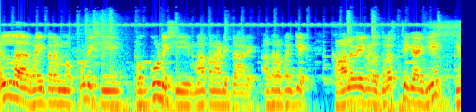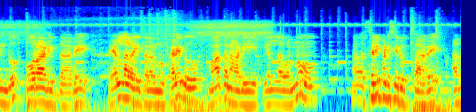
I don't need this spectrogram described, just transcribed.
ಎಲ್ಲ ರೈತರನ್ನು ಕೂಡಿಸಿ, ಒಗ್ಗೂಡಿಸಿ ಮಾತನಾಡಿದ್ದಾರೆ. ಅದರ ಬಗ್ಗೆ ಕಾಲುವೆಗಳ ದುರಸ್ತಿಗಾಗಿ ಇಂದು ಹೋರಾಡಿದ್ದಾರೆ. ಎಲ್ಲ ರೈತರನ್ನು ಕರೆದು ಮಾತನಾಡಿ ಎಲ್ಲವನ್ನು ಸರಿಪಡಿಸಿರುತ್ತಾರೆ. ಅದ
